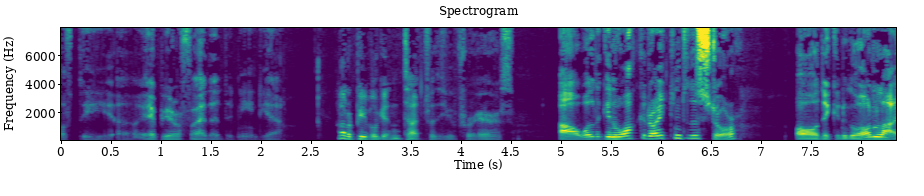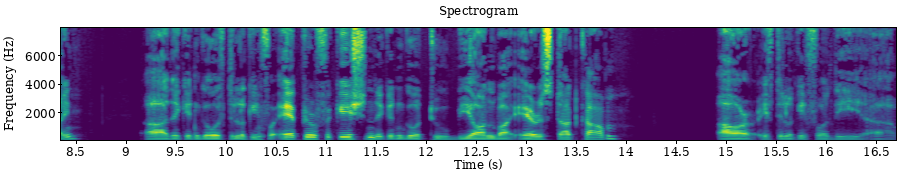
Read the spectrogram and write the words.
of the uh, air purifier that they need. Yeah. How do people get in touch with you for Aeris? Uh, well, they can walk right into the store, or they can go online. Uh, they can go if they're looking for air purification. They can go to beyondbyaeris.com or if they're looking for the uh,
